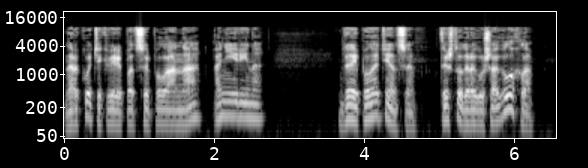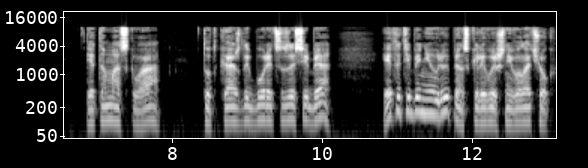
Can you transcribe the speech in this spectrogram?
Наркотик Вере подсыпала она, а не Ирина. «Дай полотенце. Ты что, дорогуша, оглохла? Это Москва. Тут каждый борется за себя. Это тебе не Урюпинск или Вышний Волочок.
